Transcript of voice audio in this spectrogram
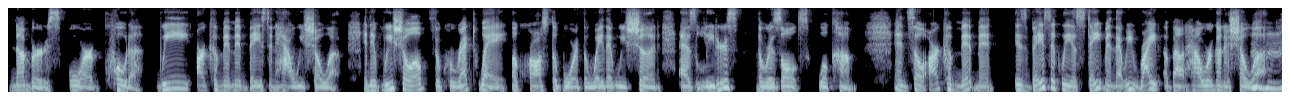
numbers or quota we are commitment based in how we show up. And if we show up the correct way across the board, the way that we should as leaders, the results will come. And so our commitment is basically a statement that we write about how we're going to show up. Mm-hmm.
